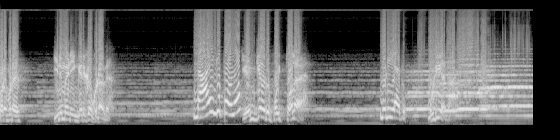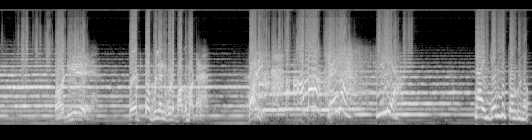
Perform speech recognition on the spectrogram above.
புறப்படு. இனிமே நீங்க இருக்க கூடாது நான் எங்க போனோம் எங்கேயாவது போய் தொலை. முடியாது. முடியாதா? அடியே ஒட்ட பிள்ளைன்னு கூட பார்க்க மாட்டேன். வாடி. இல்லையா? நான் இங்க இருந்து போகணும்.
